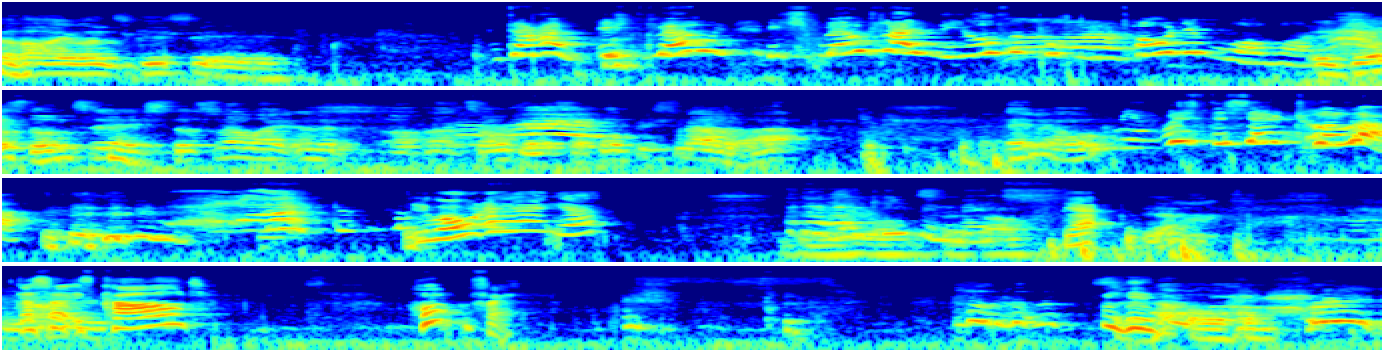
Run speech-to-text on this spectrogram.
oh, he wants kisses. Dad, it smells, it smells like the other puppy told him what He one. does, doesn't he? It does smell like, uh, oh, that's all good. It's a puppy smell, that. Hello. It's the same colour. You won't hurt you? Yeah, he wants it now. Yeah. Yeah. Guess what it's called? Humphrey. Say hello, Humphrey.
